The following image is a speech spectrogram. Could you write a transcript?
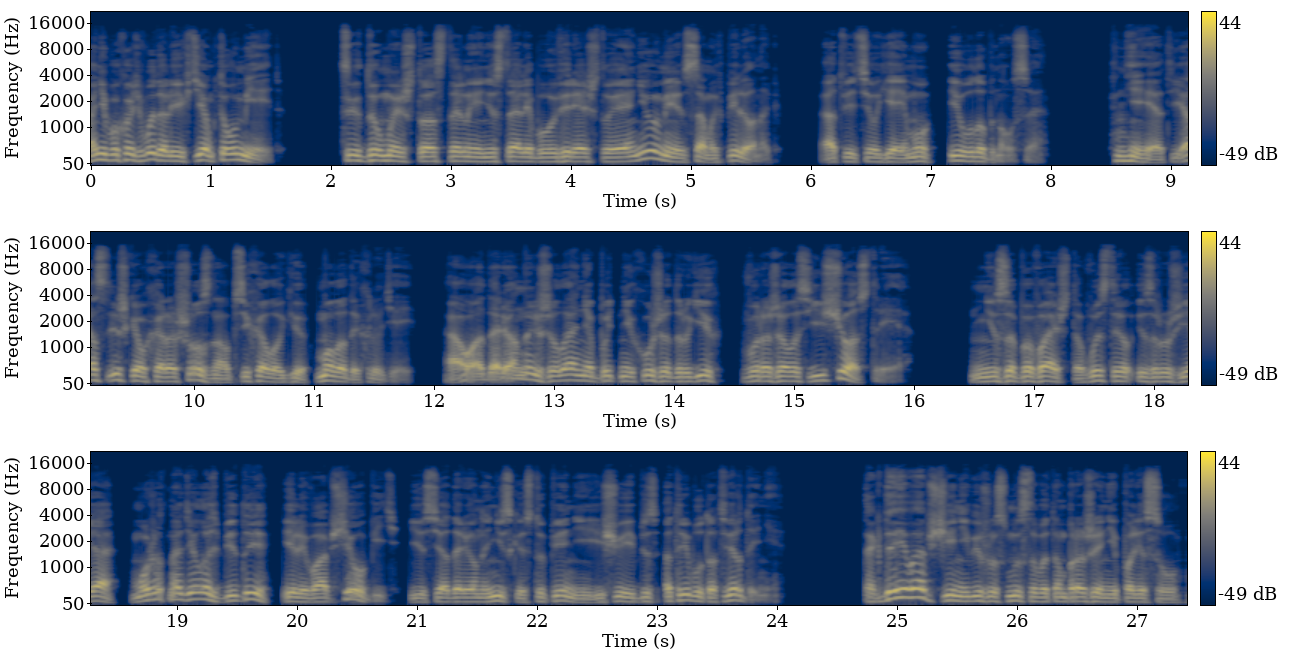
Они бы хоть выдали их тем, кто умеет. Ты думаешь, что остальные не стали бы уверять, что и они умеют самых пеленок? Ответил я ему и улыбнулся. Нет, я слишком хорошо знал психологию молодых людей. А у одаренных желание быть не хуже других выражалось еще острее. Не забывай, что выстрел из ружья может наделать беды или вообще убить, если одаренный низкой ступени еще и без атрибута твердыни. Тогда я вообще не вижу смысла в этом брожении по лесу.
